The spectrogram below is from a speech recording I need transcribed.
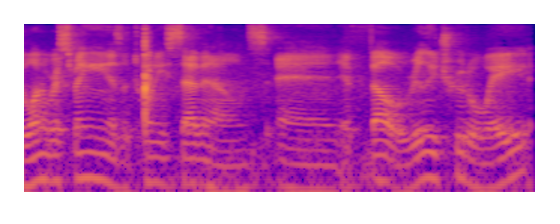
The one we're swinging is a 27 ounce, and it felt really true to weight.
